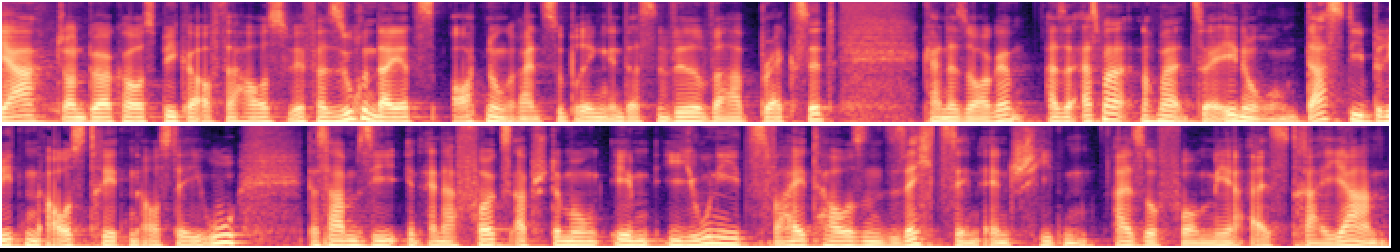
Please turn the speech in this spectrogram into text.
Ja, John Burkow, Speaker of the House, wir versuchen da jetzt Ordnung reinzubringen in das Wirrwarr Brexit. Keine Sorge. Also erstmal nochmal zur Erinnerung. Dass die Briten austreten aus der EU, das haben sie in einer Volksabstimmung im Juni 2016 entschieden, also vor mehr als drei Jahren.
